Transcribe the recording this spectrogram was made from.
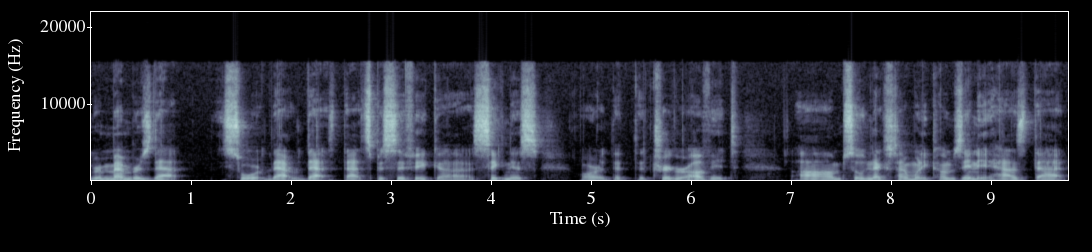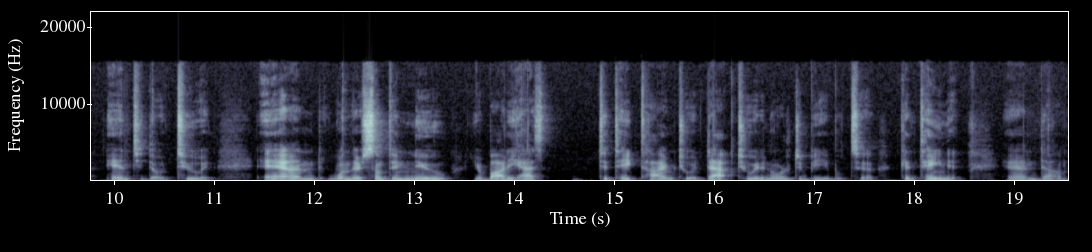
remembers that sort that that that specific uh, sickness or the, the trigger of it um, so next time when it comes in it has that antidote to it and when there's something new your body has to take time to adapt to it in order to be able to contain it and um,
